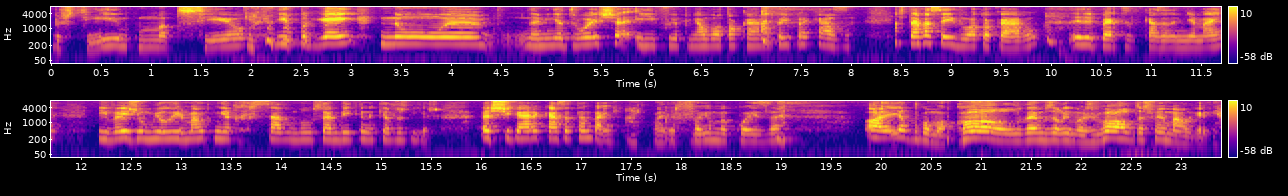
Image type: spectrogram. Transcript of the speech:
vesti-me como me apeteceu e peguei no, eh, na minha trouxa e fui apanhar o autocarro para ir para casa. Estava a sair do autocarro, eh, perto de casa da minha mãe, e vejo o meu irmão que tinha regressado de Moçambique naqueles dias a chegar a casa também. Ai, Olha, foi uma coisa. Olha, ele pegou-me ao colo, demos ali umas voltas, foi uma alegria.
